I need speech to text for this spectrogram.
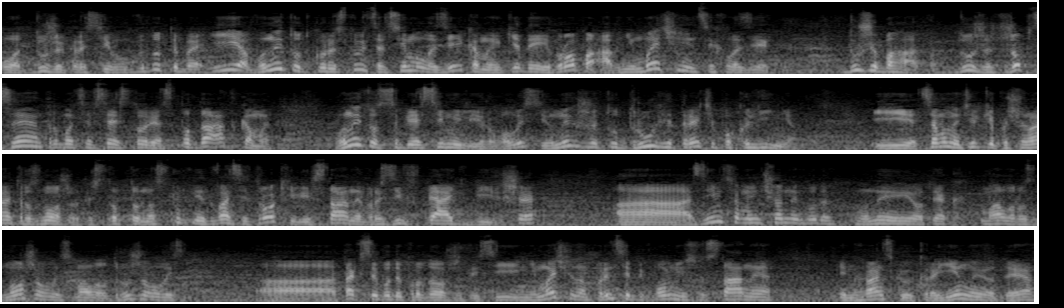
От, дуже красиво ведуть тебе. І вони тут користуються всіма лазейками, які дає Європа, а в Німеччині цих лазейк дуже багато. Дуже з джоб-центром, ця вся історія з податками. Вони тут собі асимілірувались, і у них вже тут друге, третє покоління. І це вони тільки починають розмножуватись. Тобто наступні 20 років і стане в разів в 5 більше. А з німцями нічого не буде. Вони от як мало розмножувались, мало одружувались. А, так все буде продовжитись. І Німеччина, в принципі, повністю стане іммігрантською країною, де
